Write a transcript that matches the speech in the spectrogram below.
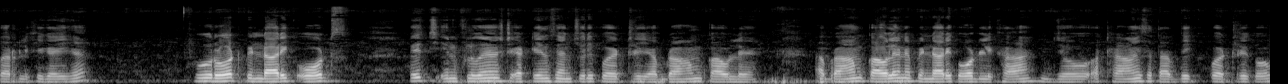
पर लिखी गई है। Who wrote Pindaric odes which influenced eighteen century poetry Abraham Cowley Abraham Cowley ने पिंडारिक कोड लिखा, जो अठारहवीं शताब्दी की पोएट्री को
